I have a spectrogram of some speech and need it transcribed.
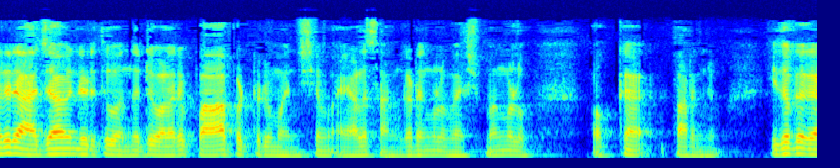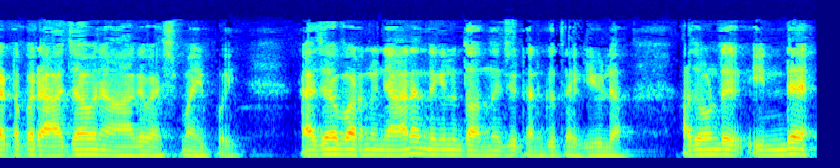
ഒരു രാജാവിന്റെ അടുത്ത് വന്നിട്ട് വളരെ പാവപ്പെട്ടൊരു മനുഷ്യൻ അയാളെ സങ്കടങ്ങളും വിഷമങ്ങളും ഒക്കെ പറഞ്ഞു. ഇതൊക്കെ കേട്ടപ്പോൾ രാജാവിന് ആകെ വിഷമായി പോയി. രാജാവ് പറഞ്ഞു ഞാൻ എന്തെങ്കിലും തന്നിച്ചിട്ട് എനിക്ക് തികയൂല. അതുകൊണ്ട് എന്റെ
